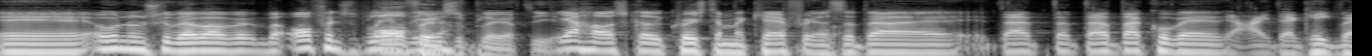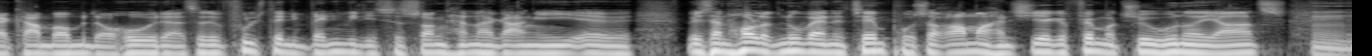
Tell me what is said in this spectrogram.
Øh, uh, nu skal det være offensive player, offensive player of the year. Jeg har også skrevet Christian McCaffrey, altså der, der, der, der, der kunne være, nej, der kan ikke være kamp om det overhovedet, altså det er fuldstændig vanvittig sæson, han har gang i. Uh, hvis han holder det nuværende tempo, så rammer han cirka 2500 yards mm. uh,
